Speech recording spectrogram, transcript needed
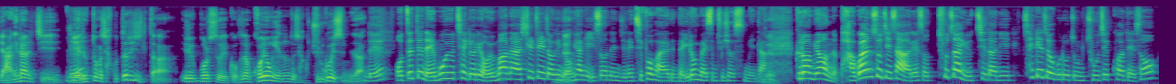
양이랄지 네. 매력도가 자꾸 떨어질다 이렇게 볼 수가 있고 그다음 고용 인원도 자꾸 줄고 있습니다. 네. 어쨌든 MOU 체결이 얼마나 실질적인 네. 영향이 있었는지는 짚어봐야 된다. 이런 말씀 주셨습니다. 네. 그러면 박완수 지사 아래서 투자 유치단이 체계적으로 좀 조직화돼서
